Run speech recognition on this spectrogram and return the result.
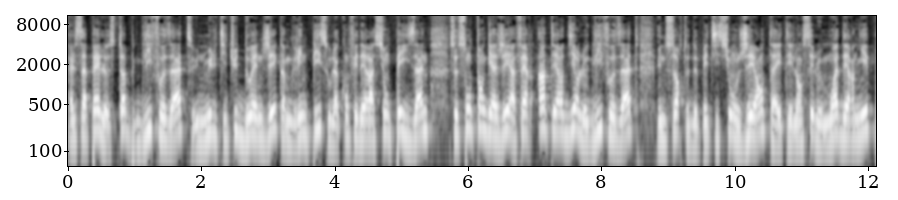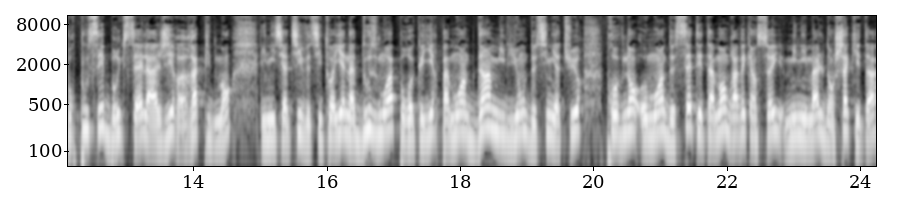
Elle s'appelle Stop Glyphosate. Une multitude d'ONG comme Greenpeace ou la Confédération paysanne se sont engagées à faire interdire le glyphosate. Une sorte de pétition géante a été lancée le mois dernier pour pousser Bruxelles à agir rapidement. L'initiative citoyenne a 12 mois pour recueillir pas moins d'un million de signatures provenant au moins de 7 États membres avec un seuil minimal dans chaque État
